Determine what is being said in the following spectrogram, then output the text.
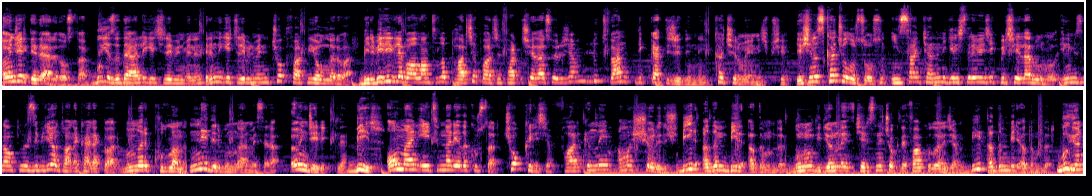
Öncelikle değerli dostlar, bu yazı değerli geçirebilmenin, verimli geçirebilmenin çok farklı yolları var. Birbiriyle bağlantılı parça parça farklı şeyler söyleyeceğim. Lütfen dikkatlice dinleyin. Kaçırmayın hiçbir şey. Yaşınız kaç olursa olsun insan kendini geliştirebilecek bir şeyler bulmalı. Elimizin altında zibilyon tane kaynak var. Bunları kullanın. Nedir bunlar mesela? Öncelikle 1. Online eğitimler ya da kurslar. Çok klişe farkındayım ama şöyle düşün. Bir adım bir adımdır. Bunu videonun içerisinde çok defa kullanacağım. Bir adım bir adımdır. Bugün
